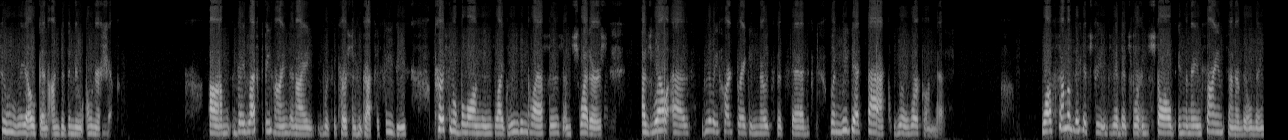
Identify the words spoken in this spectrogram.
soon reopen under the new ownership. Um, they left behind, and I was the person who got to see these, personal belongings like reading glasses and sweaters, as well as really heartbreaking notes that said, when we get back, we'll work on this. While some of the history exhibits were installed in the main Science Center building,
